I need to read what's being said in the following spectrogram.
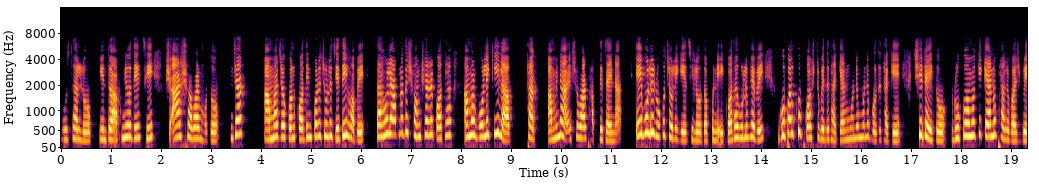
বুঝদার লোক, কিন্তু আপনিও দেখছি আর সবার মতো। যাক আমার যখন কদিন পরে চলে যেতেই হবে, তাহলে আপনাদের সংসারের কথা আমার বলে কি লাভ? থাক, আমি না এসব আর ভাবতে চাই না। এই বলে রুকো চলে গিয়েছিল। তখন এই কথাগুলো ভেবেই গোপাল খুব কষ্ট পেতে থাকে আর মনে মনে বলতে থাকে, সেটাই তো, রুকো আমাকে কেন ভালোবাসবে?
